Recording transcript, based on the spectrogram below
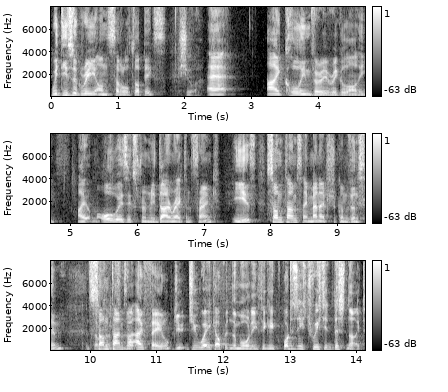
We disagree on several topics. Sure. Uh, I call him very regularly. I am always extremely direct and frank. He is. Sometimes I manage to convince him. And sometimes sometimes. I fail. Do you, do you wake up in the morning thinking, what has he tweeted this night?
